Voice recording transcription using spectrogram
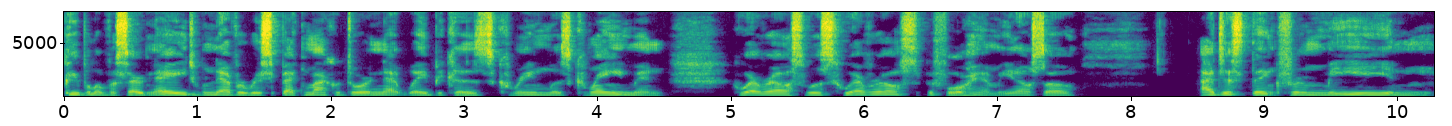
people of a certain age will never respect Michael Jordan that way because Kareem was Kareem and whoever else was whoever else before him, you know. So I just think for me and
